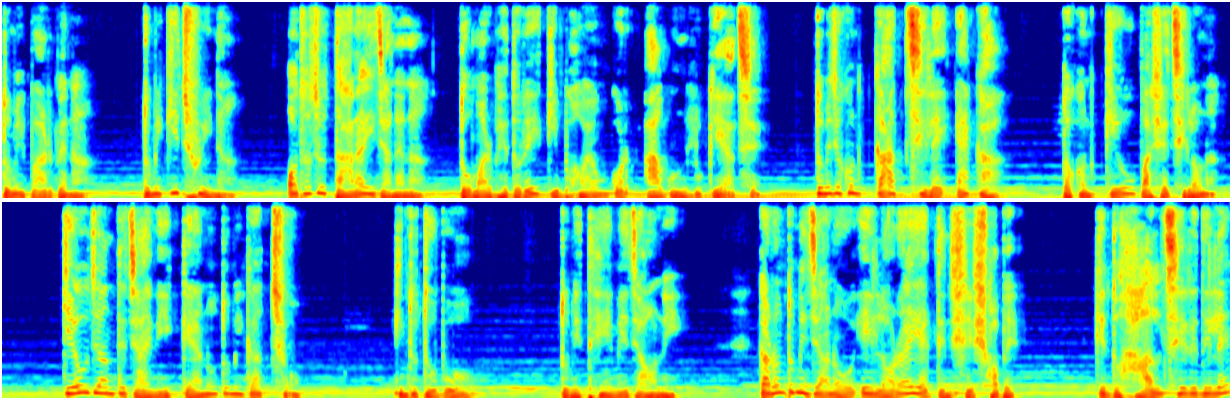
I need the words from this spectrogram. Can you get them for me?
তুমি পারবে না, তুমি কিছুই না, অথচ তারাই জানে না তোমার ভেতরে কি ভয়ঙ্কর আগুন লুকিয়ে আছে। তুমি যখন কাঁদছিলে একা, তখন কেউ পাশে ছিল না। কেউ জানতে চায়নি কেন তুমি কাঁদছ। কিন্তু তবুও তুমি থেমে যাওনি। কারণ তুমি জানো, এই লড়াই একদিন শেষ হবে। কিন্তু হাল ছেড়ে দিলে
